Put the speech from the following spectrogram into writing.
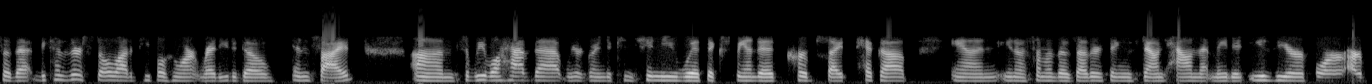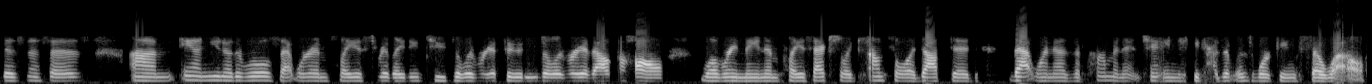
so that because there's still a lot of people who aren't ready to go inside. Um, so we will have that. We're going to continue with expanded curbside pickup and you know some of those other things downtown that made it easier for our businesses. Um, and you know the rules that were in place relating to delivery of food and delivery of alcohol will remain in place. Actually, council adopted that one as a permanent change because it was working so well.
